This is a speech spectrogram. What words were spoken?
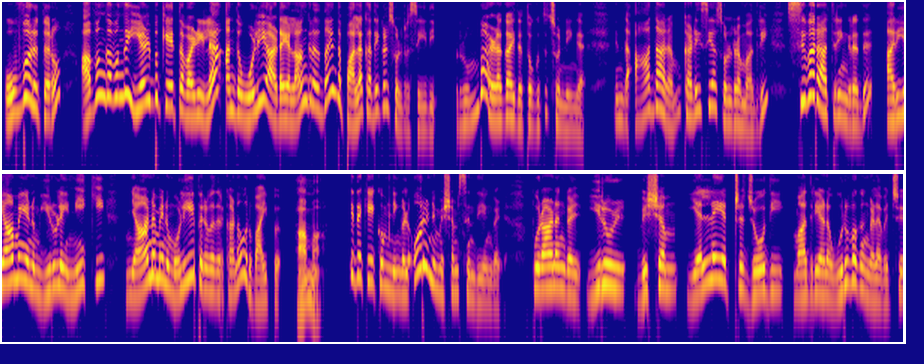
ஒவ்வொருத்தரும் அவங்கவங்க இயல்புக்கேத்த வழியில அந்த ஒளியை அடையலாங்கிறது தான் இந்த பல கதைகள் சொல்ற செய்தி. ரொம்ப அழகா இதை தொகுத்து சொன்னீங்க. இந்த ஆதாரம் கடைசியா சொல்ற மாதிரி சிவராத்திரிங்கிறது அறியாமை எனும் இருளை நீக்கி ஞானம் எனும் ஒளியை பெறுவதற்கான ஒரு வாய்ப்பு. ஆமா. இதை கேட்கும் நீங்கள் ஒரு நிமிஷம் சிந்தியுங்கள். புராணங்கள் இருள் விஷம் எல்லையற்ற ஜோதி மாதிரியான உருவகங்களை வச்சு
